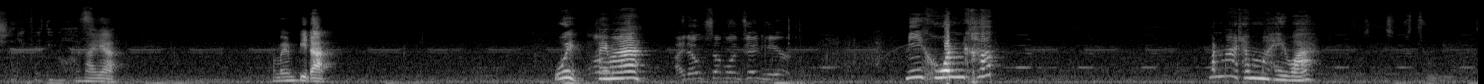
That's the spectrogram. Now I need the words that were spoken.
shut everything off. อะไรอะทำไมมันปิดอะอุ้ยใครมา I know someone's in here. มีคนครับ มันมาทำไมวะ Those assholes threw me out.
